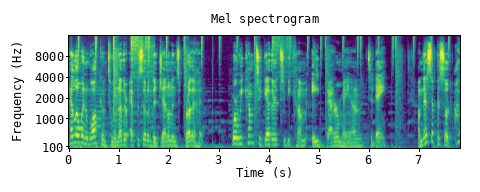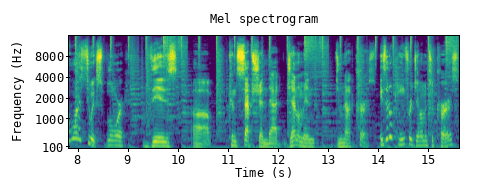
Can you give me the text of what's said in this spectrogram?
Hello and welcome to another episode of The Gentlemen's Brotherhood, where we come together to become a better man today. On this episode, I wanted to explore this uh, conception that gentlemen do not curse. Is it okay for gentlemen to curse?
